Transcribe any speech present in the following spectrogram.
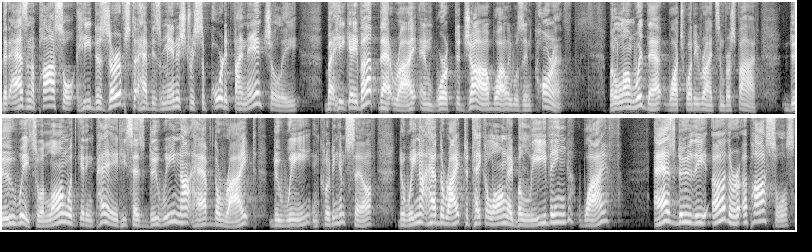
that as an apostle, he deserves to have his ministry supported financially, but he gave up that right and worked a job while he was in Corinth. But along with that, watch what he writes in verse 5. Do we, so along with getting paid, he says, Do we not have the right, do we, including himself, do we not have the right to take along a believing wife? As do the other apostles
